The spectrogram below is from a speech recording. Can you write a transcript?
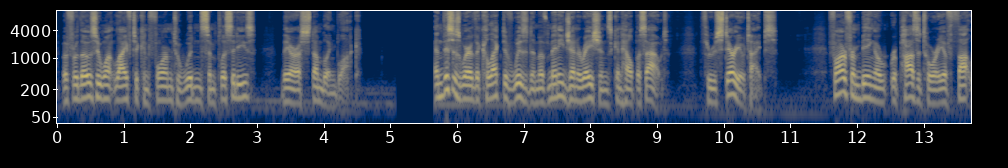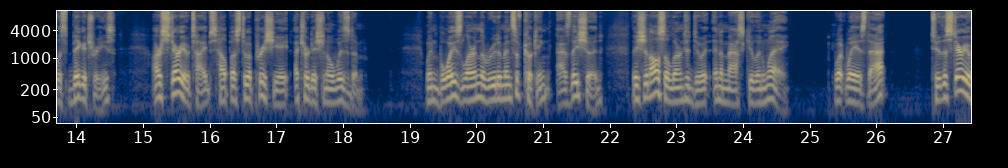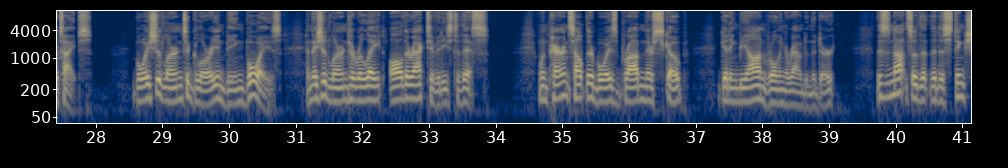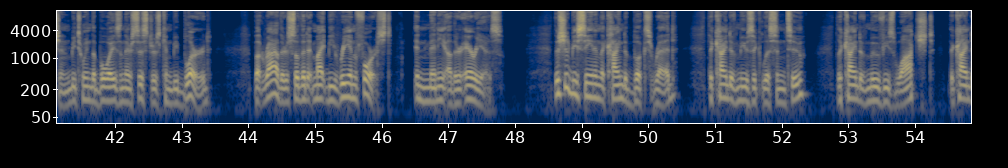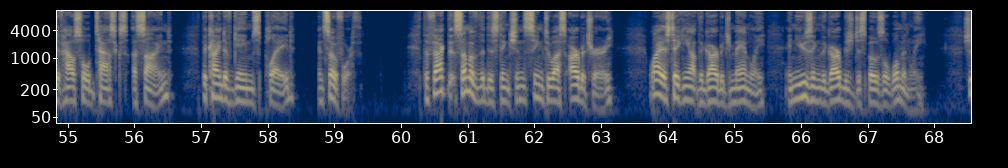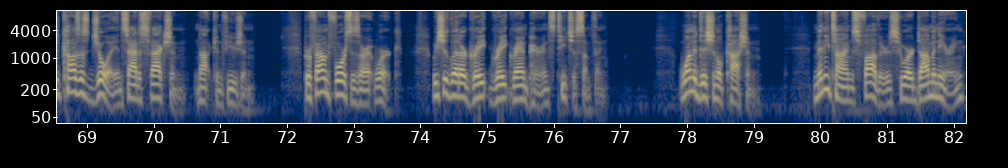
but for those who want life to conform to wooden simplicities, they are a stumbling block. And this is where the collective wisdom of many generations can help us out through stereotypes. Far from being a repository of thoughtless bigotries, our stereotypes help us to appreciate a traditional wisdom. When boys learn the rudiments of cooking, as they should, they should also learn to do it in a masculine way. What way is that? To the stereotypes. Boys should learn to glory in being boys, and they should learn to relate all their activities to this. When parents help their boys broaden their scope, getting beyond rolling around in the dirt, this is not so that the distinction between the boys and their sisters can be blurred, but rather so that it might be reinforced in many other areas. This should be seen in the kind of books read, the kind of music listened to, the kind of movies watched, the kind of household tasks assigned, the kind of games played, and so forth. The fact that some of the distinctions seem to us arbitrary why is taking out the garbage manly and using the garbage disposal womanly? Should cause us joy and satisfaction, not confusion. Profound forces are at work. We should let our great great grandparents teach us something. One additional caution many times, fathers who are domineering,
